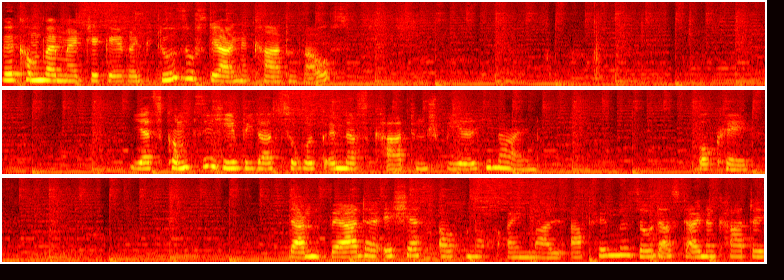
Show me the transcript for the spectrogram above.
Willkommen bei Magic Eric. Du suchst dir eine Karte raus. Jetzt kommt sie hier wieder zurück in das Kartenspiel hinein. Okay. Dann werde ich es auch noch einmal abheben, so dass deine Karte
